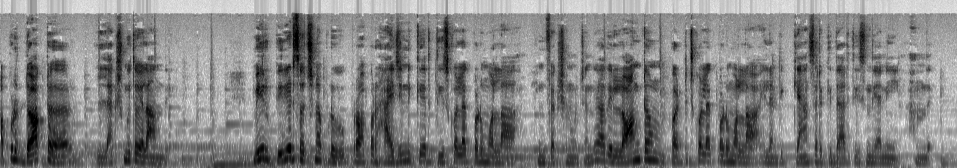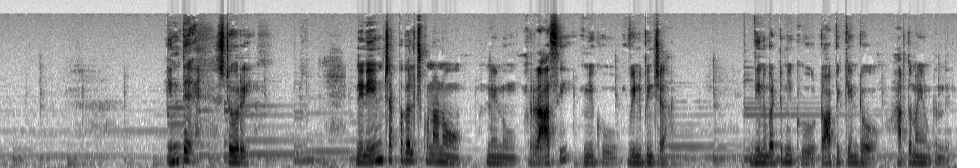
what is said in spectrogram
అప్పుడు డాక్టర్ లక్ష్మితో ఎలా అంది. మీరు పీరియడ్స్ వచ్చినప్పుడు ప్రాపర్ హైజీనిక్ కేర్ తీసుకోలేకపోవడం వల్ల ఇన్ఫెక్షన్ వచ్చింది. అది లాంగ్ టర్మ్ పట్టించుకోలేకపోవడం వల్ల ఇలాంటి క్యాన్సర్కి దారితీసింది అని అంది. ఇంతే స్టోరీ. నేనేం చెప్పదలుచుకున్నానో నేను రాసి మీకు వినిపించా. దీన్ని బట్టి మీకు టాపిక్ ఏంటో అర్థమై ఉంటుంది.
